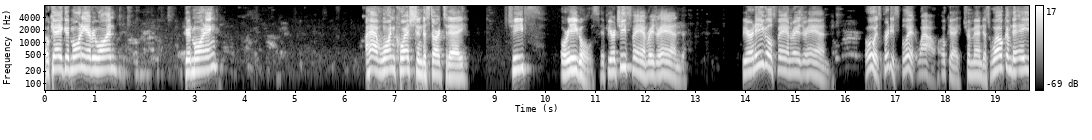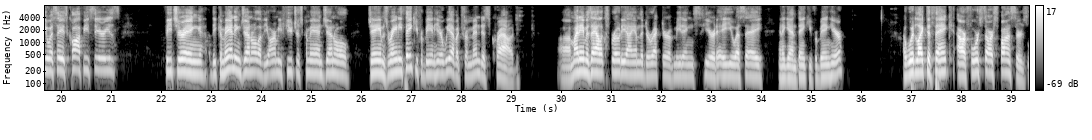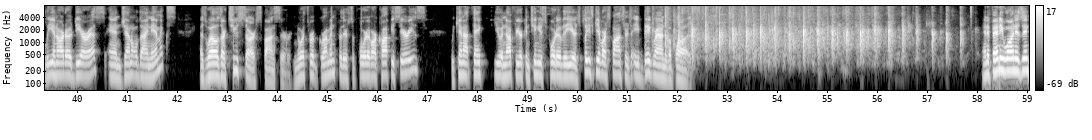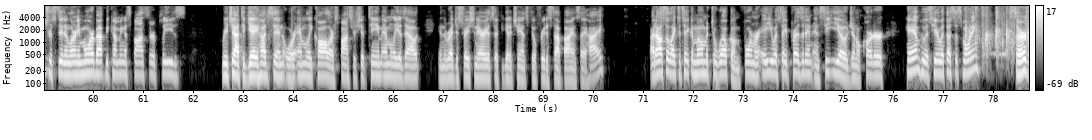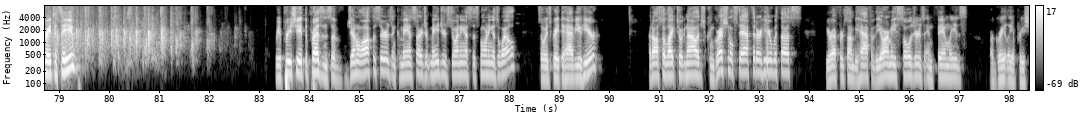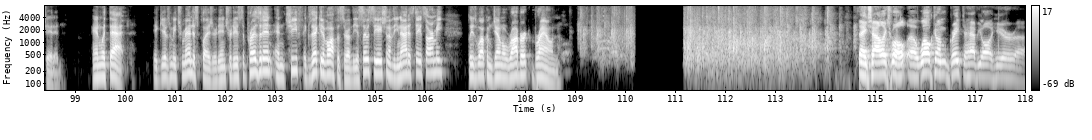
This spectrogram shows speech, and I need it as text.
Okay, good morning, everyone. Good morning. I have one question to start today Chiefs or Eagles? If you're a Chiefs fan, raise your hand. If you're an Eagles fan, raise your hand. Oh, it's pretty split. Wow. Okay, tremendous. Welcome to AUSA's Coffee Series featuring the commanding general of the Army Futures Command, General James Rainey. Thank you for being here. We have a tremendous crowd. Uh, my name is Alex Brody. I am the director of meetings here at AUSA. And again, thank you for being here. I would like to thank our four star sponsors, Leonardo DRS and General Dynamics, as well as our two star sponsor, Northrop Grumman, for their support of our coffee series. We cannot thank you enough for your continued support over the years. Please give our sponsors a big round of applause. And if anyone is interested in learning more about becoming a sponsor, please reach out to Gay Hudson or Emily Call, our sponsorship team. Emily is out in the registration area, so if you get a chance, feel free to stop by and say hi. I'd also like to take a moment to welcome former AUSA President and CEO General Carter Ham, who is here with us this morning. Sir, great to see you. We appreciate the presence of general officers and command sergeant majors joining us this morning as well. So it's great to have you here. I'd also like to acknowledge congressional staff that are here with us. Your efforts on behalf of the Army, soldiers, and families are greatly appreciated. And with that, it gives me tremendous pleasure to introduce the President and Chief Executive Officer of the Association of the United States Army. Please welcome General Robert Brown. Thanks, Alex. Well, uh, welcome. Great to have you all here. Uh,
